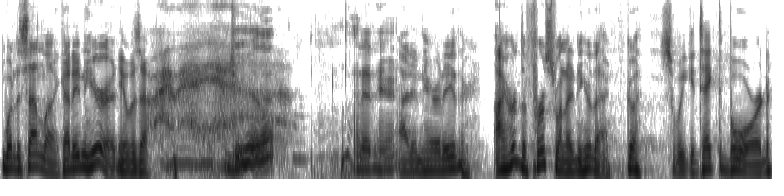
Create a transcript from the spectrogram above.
What did it sound like? I didn't hear it. It was a. Did you hear that? I didn't hear it. I didn't hear it either. I heard the first one. I didn't hear that. Go ahead. So we could take the board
